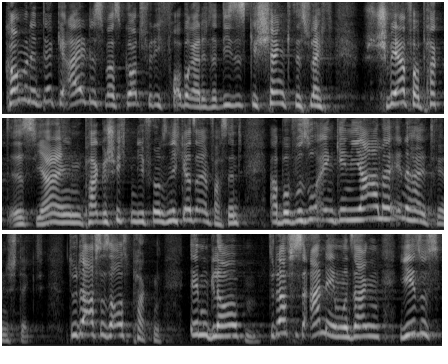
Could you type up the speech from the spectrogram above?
Komm und entdecke all das, was Gott für dich vorbereitet hat. Dieses Geschenk, das vielleicht schwer verpackt ist, ja, in ein paar Geschichten, die für uns nicht ganz einfach sind, aber wo so ein genialer Inhalt drin steckt. Du darfst es auspacken im Glauben. Du darfst es annehmen und sagen, Jesus,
